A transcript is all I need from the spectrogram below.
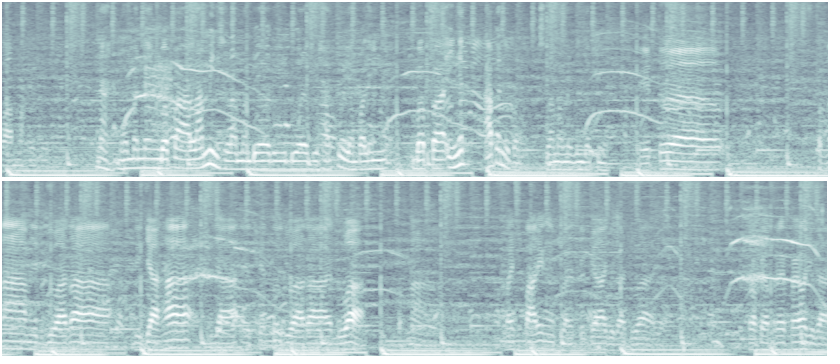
ramah itu. Nah, momen yang Bapak alamin selama dari 2001 yang paling Bapak inget apa nih Pak selama megang Japing? Itu eh, pernah menjadi juara di Jaha, Jaha FC itu juara dua pernah. Sampai sparring juara tiga, juara dua. Ya. Trofeo-trofeo juga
